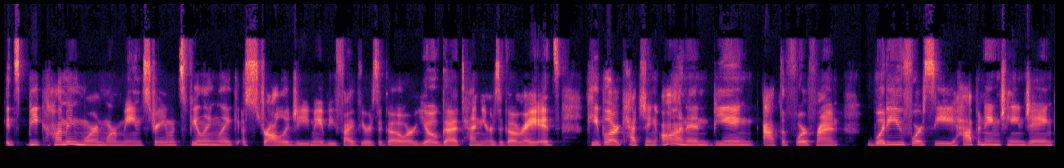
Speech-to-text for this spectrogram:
it's becoming more and more mainstream. It's feeling like astrology maybe five years ago or yoga 10 years ago, right? It's people are catching on and being at the forefront. What do you foresee happening, changing?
